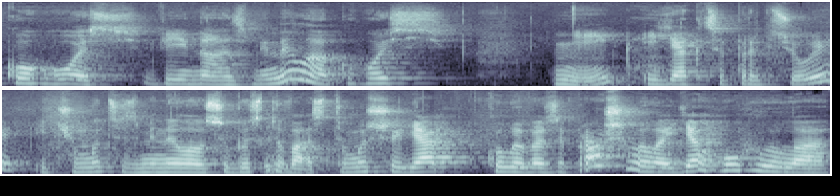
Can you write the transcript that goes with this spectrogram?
когось війна змінила, а когось ні, і як це працює, і чому це змінило особисто вас? Тому що я, коли вас запрошувала, я гуглила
